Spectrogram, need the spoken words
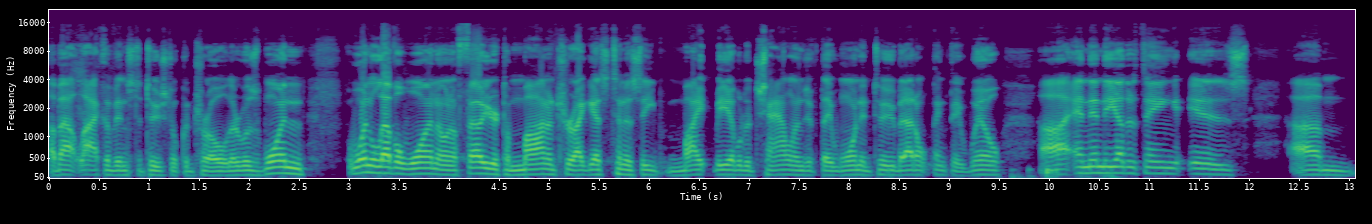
about lack of institutional control. There was one one level one on a failure to monitor. I guess Tennessee might be able to challenge if they wanted to, but I don't think they will. Uh, and then the other thing is. Um,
